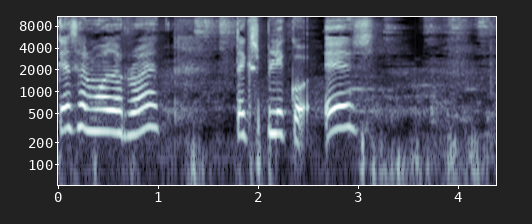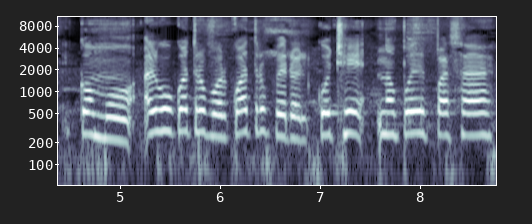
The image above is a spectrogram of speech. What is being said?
¿qué es el modo road? te explico es como algo 4x4, pero el coche no puede pasar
